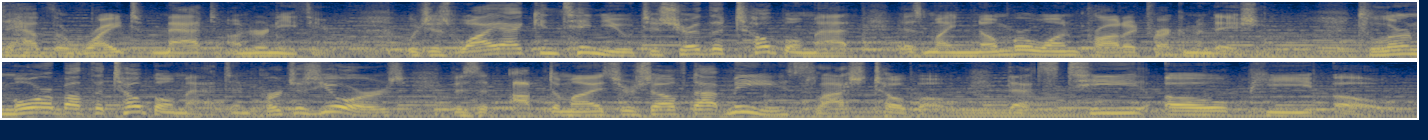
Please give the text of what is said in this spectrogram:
to have the right mat underneath you, which is why I continue to share the Topo Mat as my number one product recommendation. To learn more about the Topo Mat and purchase yours, visit optimizeyourself.me slash topo. That's T-O-P-O.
